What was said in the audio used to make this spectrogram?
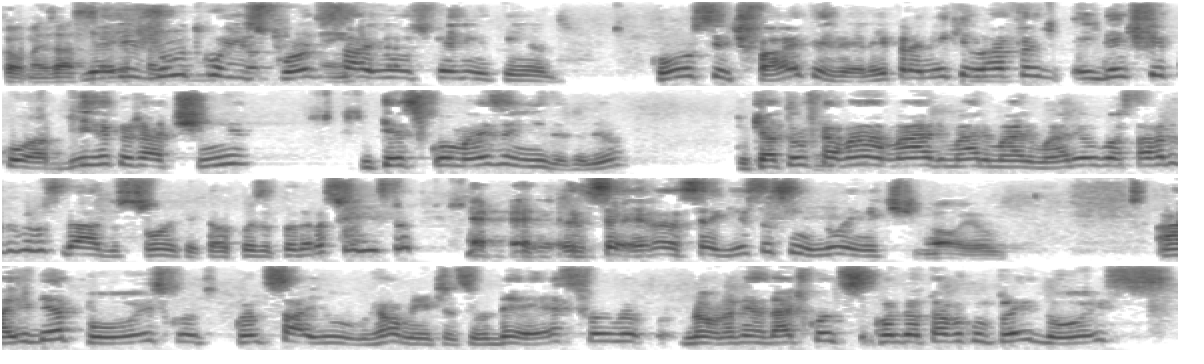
Pô, e aí, junto com isso, quando saiu o Super Nintendo com o Street Fighter, velho, aí pra mim que lá foi, identificou a birra que eu já tinha, intensificou mais ainda, entendeu? Porque a turma ficava, ah, Mario, Mario, Mario, Mario, e eu gostava da velocidade, do Sonic, aquela coisa toda, era sonista, era ceguista, assim, doente. Igual eu. Aí depois, quando, quando, saiu realmente, assim, o DS foi o meu... Não, na verdade, quando, quando eu tava com o Play 2,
